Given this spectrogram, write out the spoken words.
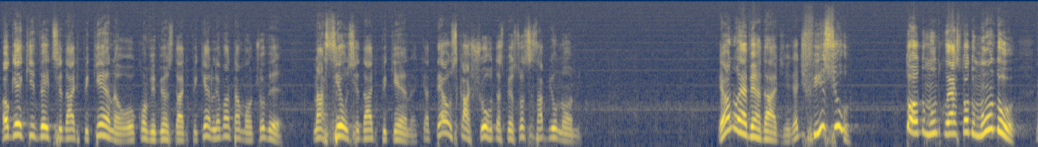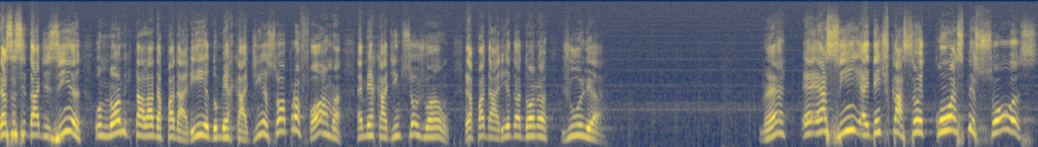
Alguém aqui veio de cidade pequena ou conviveu em cidade pequena? Levanta a mão, deixa eu ver nasceu em cidade pequena, que até os cachorros das pessoas você sabia o nome. É ou não é verdade? É difícil. Todo mundo conhece todo mundo. Nessa cidadezinha, o nome que está lá da padaria, do mercadinho, é só a proforma. É mercadinho do seu João. É a padaria da dona Júlia. Né? É, é assim, a identificação é com as pessoas.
